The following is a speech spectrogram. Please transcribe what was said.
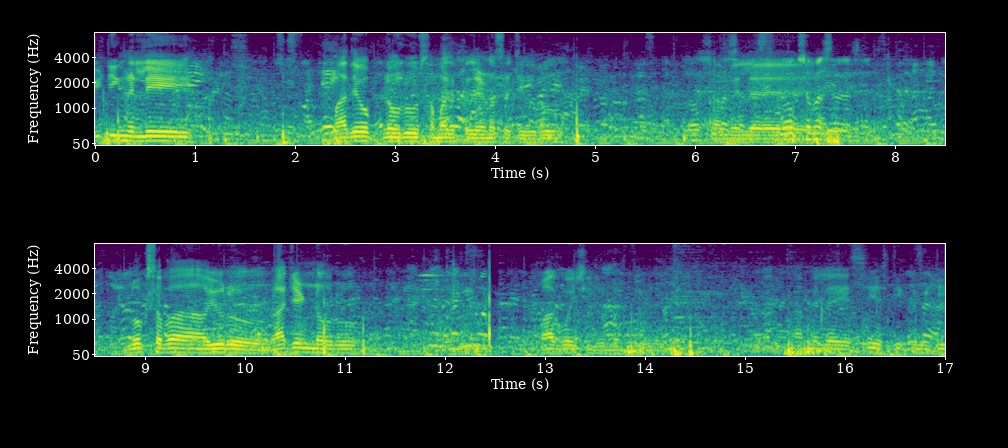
ಮೀಟಿಂಗ್ನಲ್ಲಿ ಮಾದೇವಪ್ಪನವರು ಸಮಾಜ ಕಲ್ಯಾಣ ಸಚಿವರು ಆಮೇಲೆ ಲೋಕಸಭಾ ಇವರು ರಾಜಣ್ಣವರು ಭಾಗವಹಿಸಿದ್ರು ಆಮೇಲೆ S C S T committee?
